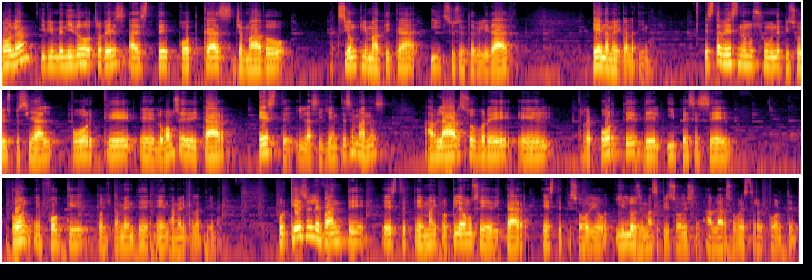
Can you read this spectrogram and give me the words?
Hola y bienvenido otra vez a este podcast llamado Acción Climática y Sustentabilidad en América Latina. Esta vez tenemos un episodio especial porque eh, lo vamos a dedicar este y las siguientes semanas a hablar sobre el reporte del IPCC con enfoque lógicamente en América Latina. ¿Por qué es relevante este tema y por qué le vamos a dedicar este episodio y los demás episodios a hablar sobre este reporte?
